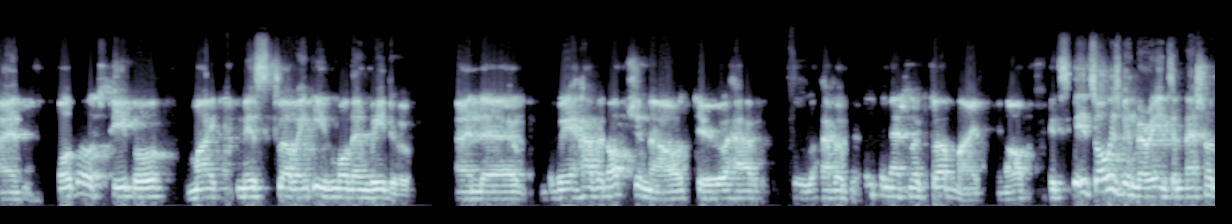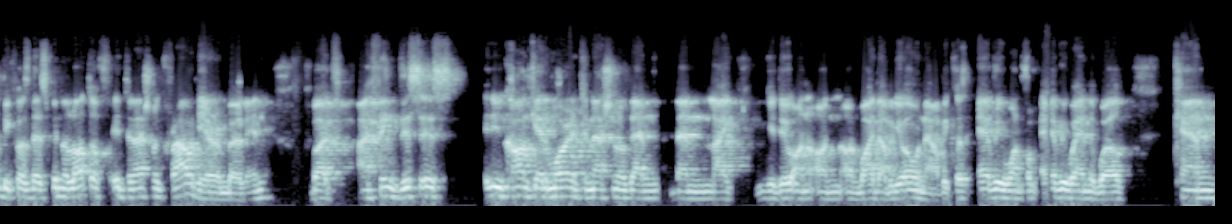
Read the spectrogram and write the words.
And all those people might miss clubbing even more than we do. And uh, we have an option now to have to have an international club night. You know, it's it's always been very international because there's been a lot of international crowd here in Berlin. But I think this is you can't get more international than than like you do on on on YWO now because everyone from everywhere in the world can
